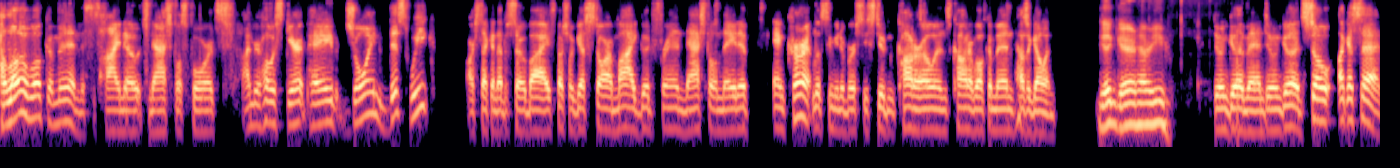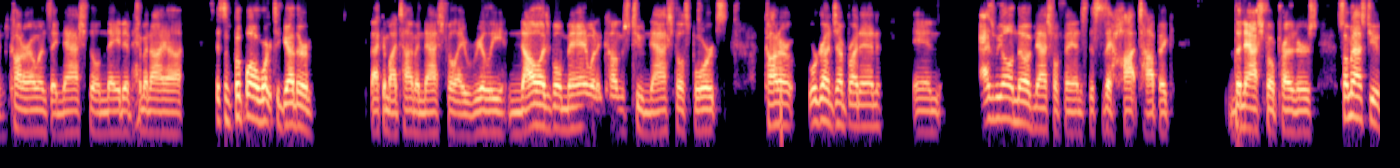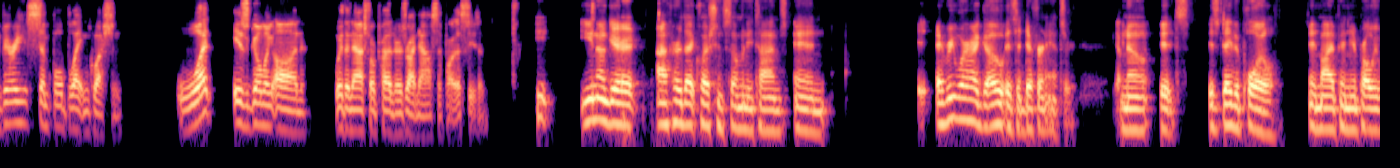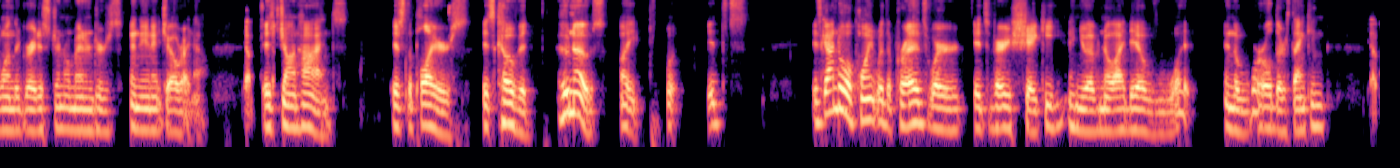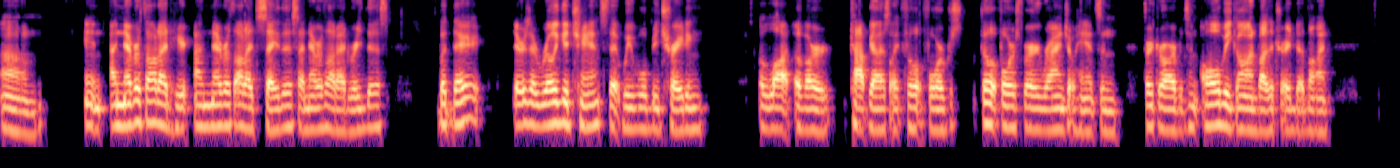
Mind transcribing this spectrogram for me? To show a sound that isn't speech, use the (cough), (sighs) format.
Hello and welcome in. This is High Notes Nashville Sports. I'm your host, Garrett Pave, joined this week, our second episode, by special guest star, my good friend, Nashville native, and current Lipscomb University student, Connor Owens. Connor, welcome in. How's it going? Good, Garrett. How are you? Doing good, man. Doing good. So, like I said, Connor Owens, a Nashville native. Him and I uh, did some football work together back in my time in Nashville, a really knowledgeable man when it comes to Nashville sports. Connor, we're going to jump right in. And as we all know of Nashville fans, this is a hot topic the Nashville Predators. So I'm going to ask you a very simple, blatant question. What is going on with the Nashville Predators right now so far this season? You know, Garrett, I've heard that question so many times, and everywhere I go, it's a different answer. Yep. You know, it's it's David Poile, in my opinion, probably one of the greatest general managers in the NHL right now. Yep. It's John Hynes. It's the players. It's COVID. Who knows? Like it's it's gotten to a point with the Preds where it's very shaky and you have no idea what in the world they're thinking. Yep. Um, and I never thought I'd hear, I never thought I'd say this. I never thought I'd read this, but there, there's a really good chance that we will be trading a lot of our top guys like Philip Forbes, Filip Forsberg, Ryan Johansen, Viktor Arvidsson, all be gone by the trade deadline.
